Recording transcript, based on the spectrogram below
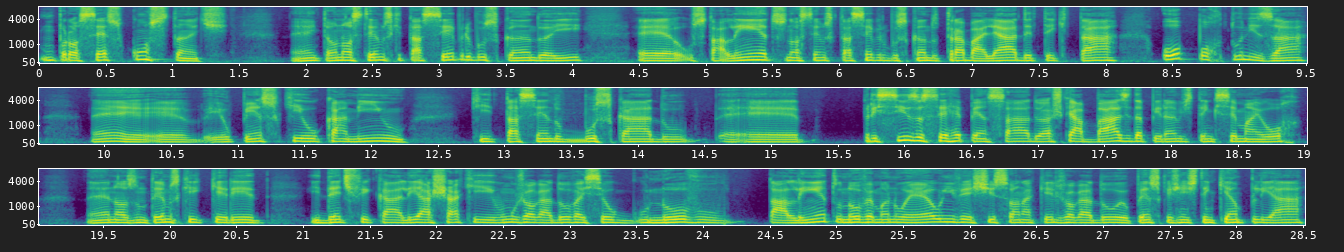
um processo constante. Né? Então nós temos que estar sempre buscando aí é, os talentos, nós temos que estar sempre buscando trabalhar, detectar, oportunizar. Né? É, eu penso que o caminho que está sendo buscado é, é, precisa ser repensado. Eu acho que a base da pirâmide tem que ser maior. Né? Nós não temos que querer identificar ali, achar que um jogador vai ser o, o novo talento, o novo Emanuel e investir só naquele jogador. Eu penso que a gente tem que ampliar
